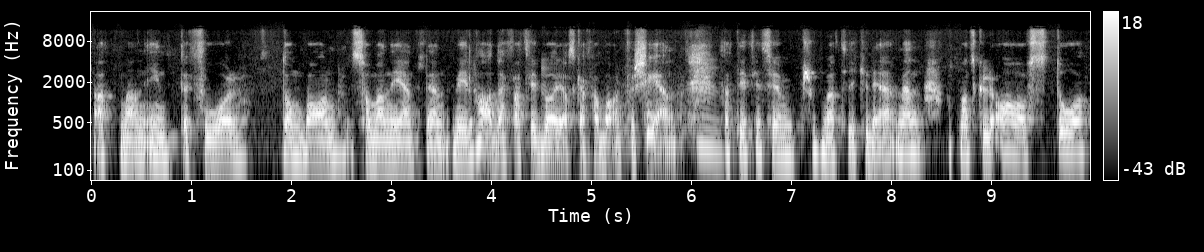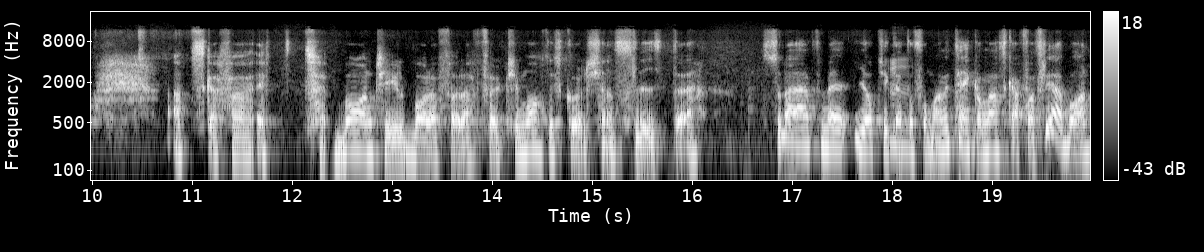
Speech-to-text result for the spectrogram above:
att man inte får de barn som man egentligen vill ha därför att vi mm. börjar skaffa barn för sent. Mm. Så det finns ju en problematik i det. Men att man skulle avstå att skaffa ett barn till bara för, för klimatets skull känns lite sådär för mig. Jag tycker mm. att då får man väl tänka om man skaffar flera barn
